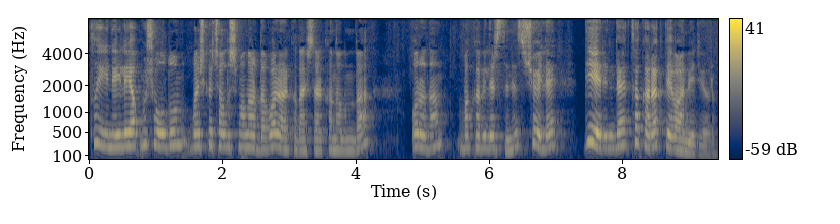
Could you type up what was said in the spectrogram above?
tığ iğne ile yapmış olduğum başka çalışmalar da var arkadaşlar kanalımda. Oradan bakabilirsiniz. Şöyle diğerinde takarak devam ediyorum.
